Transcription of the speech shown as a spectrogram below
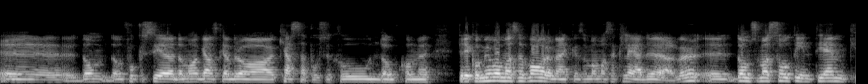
Eh, de, de fokuserar, de har ganska bra kassaposition. De kommer, för det kommer ju vara massa varumärken som har massa kläder över. Eh, de som har sålt in till MQ,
